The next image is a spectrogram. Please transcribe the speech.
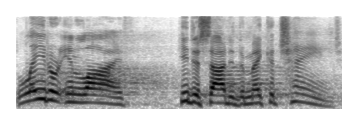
Later in life, he decided to make a change.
